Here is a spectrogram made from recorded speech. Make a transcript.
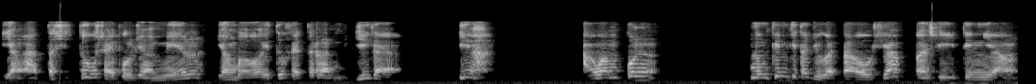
yang atas itu Saiful Jamil yang bawah itu veteran. Jadi kayak iya awam pun mungkin kita juga tahu siapa sih Tin yang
